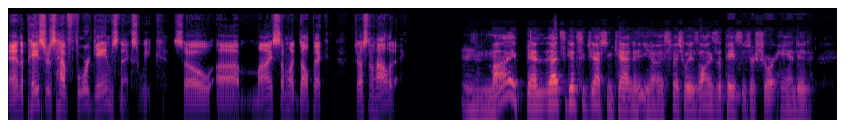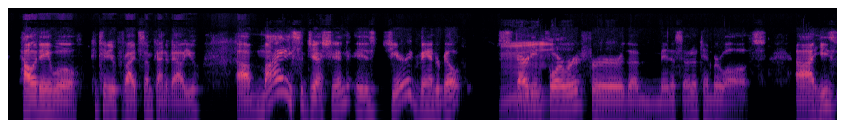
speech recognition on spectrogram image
And the Pacers have four games next week. So uh, my somewhat dull pick, Justin Holiday. My and that's a good suggestion, Ken. You know, especially as long as the Pacers are shorthanded, Holiday will continue to provide some kind of value. Uh, my suggestion is Jarred Vanderbilt. starting Mm. forward for the Minnesota Timberwolves. Uh, he's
